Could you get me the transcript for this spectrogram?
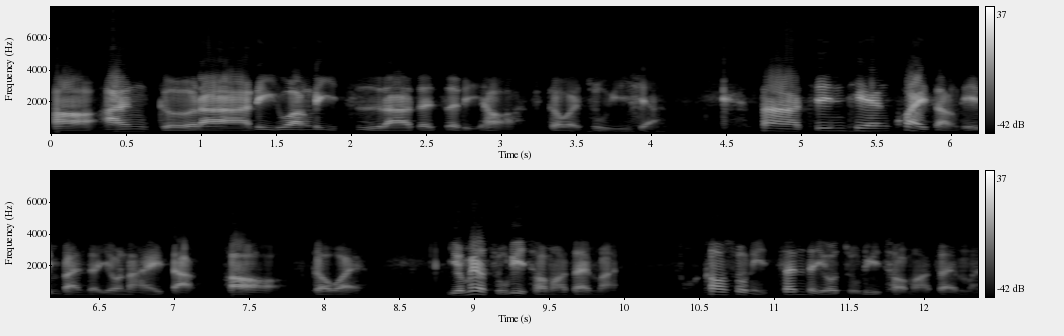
啊，安格啦、利旺、立志啦，在这里哈，各位注意一下。那今天快涨停板的有哪一档啊？各位有没有主力筹码在买？我告诉你，真的有主力筹码在买。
